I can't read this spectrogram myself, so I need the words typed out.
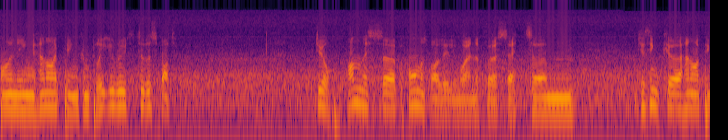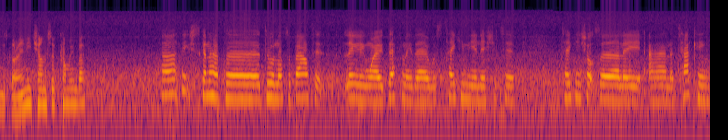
finding Han Ping completely rooted to the spot. Jill, on this uh, performance by Ling Wei in the first set, um, do you think uh, Han Ping's got any chance of coming back? Uh, I think she's going to have to do a lot about it. Li Ling Wei definitely there was taking the initiative, taking shots early and attacking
